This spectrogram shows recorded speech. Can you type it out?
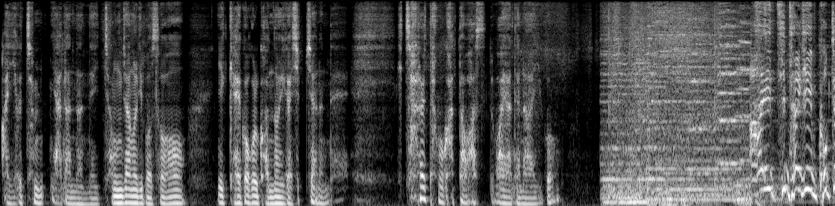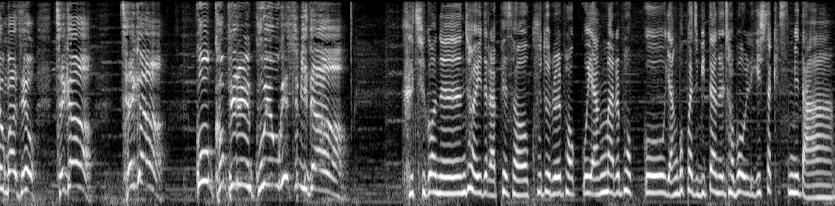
아, 이거 참 야단났네. 이 정장을 입어서 이 계곡을 건너기가 쉽지 않은데 이 차를 타고 갔다 왔, 와야 되나 이거? 아이 팀장님 걱정 마세요. 제가 제가 꼭 커피를 구해 오겠습니다. 그 직원은 저희들 앞에서 구두를 벗고 양말을 벗고 양복바지 밑단을 접어 올리기 시작했습니다.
